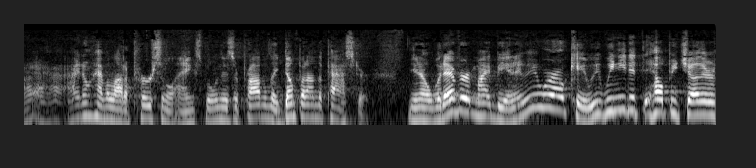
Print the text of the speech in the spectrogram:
I, I, don't have a lot of personal angst, but when there's a problem, they dump it on the pastor. You know, whatever it might be. And we're okay. We, we need to help each other,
